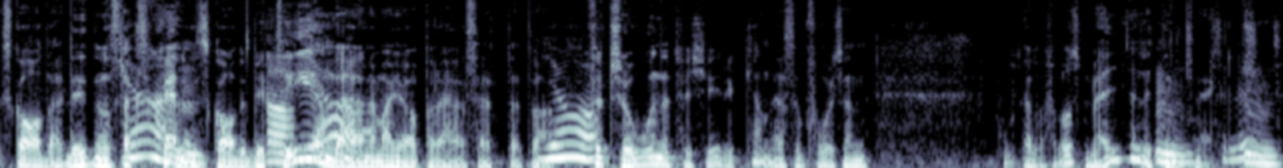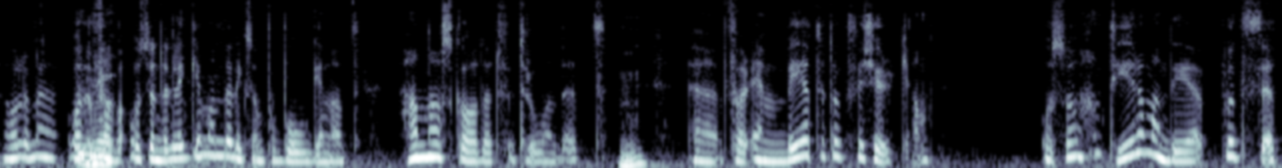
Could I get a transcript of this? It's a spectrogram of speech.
skadar, det är någon slags Ja. självskadebeteende Ja. här när man gör på det här sättet. Va? Ja. Förtroendet för kyrkan alltså får sen, i alla fall hos mig, en liten knäck. Absolut, Mm. håller med. Och, Men- och sen lägger man det liksom på bogen att han har skadat förtroendet Mm. eh, för ämbetet och för kyrkan. Och så hanterar man det på ett sätt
